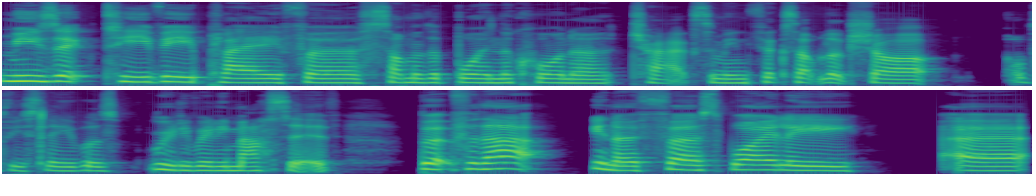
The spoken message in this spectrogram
music TV play for some of the Boy in the Corner tracks. I mean, Fix Up Look Sharp obviously was really, really massive. But for that, you know, first Wiley uh,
